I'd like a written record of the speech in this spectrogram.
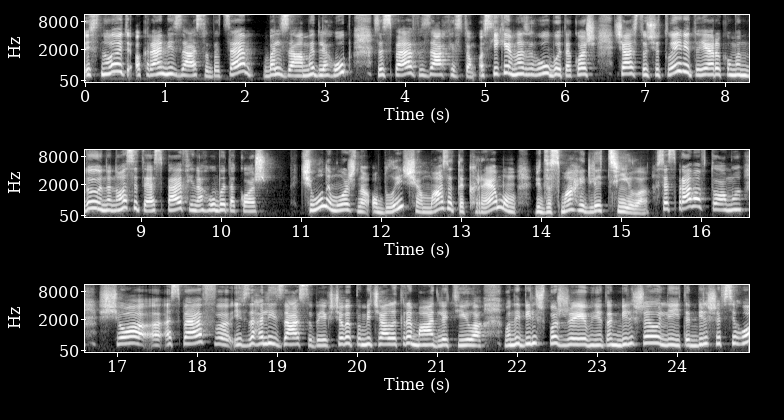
існують окремі засоби. Це бальзами для губ з SPF захистом. Оскільки в нас губи також часто чутливі, то я рекомендую наносити SPF і на губи також. Чому не можна обличчя мазати кремом від засмаги для тіла? Вся справа в тому, що е, SPF і взагалі засоби, якщо ви помічали крема для тіла, вони більш поживні, там більше олій, там більше всього,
